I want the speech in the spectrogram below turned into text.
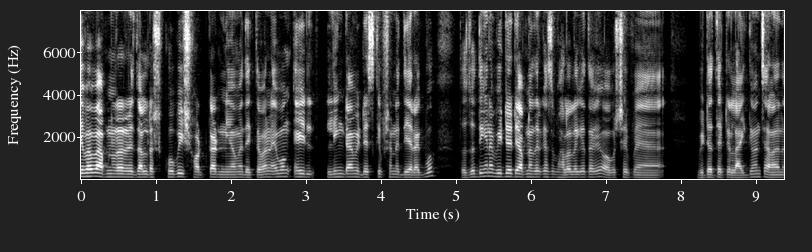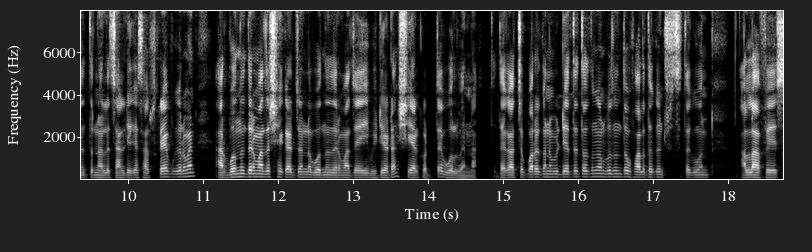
এইভাবে আপনারা রেজাল্টটা খুবই শর্টকাট নিয়মে দেখতে পারেন এবং এই লিঙ্কটা আমি ডেসক্রিপশনে দিয়ে রাখব। তো যদি কিনা ভিডিওটি আপনাদের কাছে ভালো লেগে থাকে, অবশ্যই ভিডিওতে একটা লাইক দেবেন চ্যানেল নতুন হলে চ্যানেলটিকে সাবস্ক্রাইব করবেন। আর বন্ধুদের মাঝে শেখার জন্য বন্ধুদের মাঝে এই ভিডিওটা শেয়ার করতে বলবেন না। তো দেখা হচ্ছে পরে কোনো ভিডিওতে, ততক্ষণ পর্যন্ত ভালো থাকুন, সুস্থ থাকুন। আল্লাহ হাফেজ।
